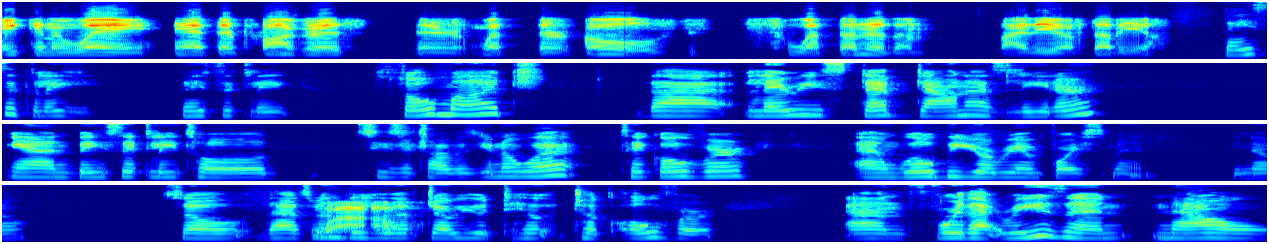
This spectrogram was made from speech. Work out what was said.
taken away. They had their progress, their what their goals just swept under them by the UFW. Basically, basically, so much that Larry stepped down as leader and basically told Cesar Chavez, you know what, take over, and we'll be your reinforcement. You know, so that's when wow. the UFW t- took over, and for that reason, now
